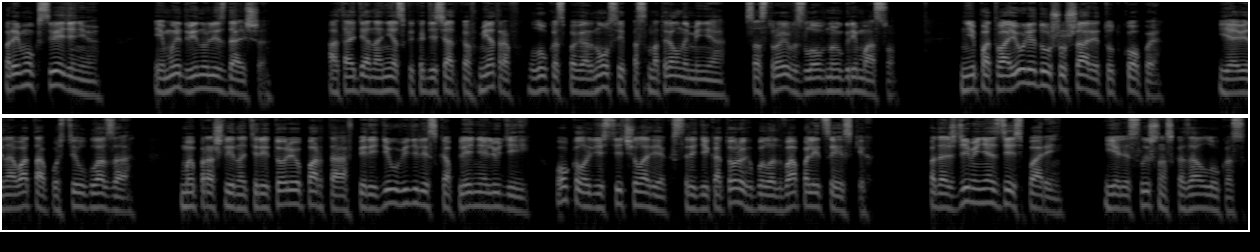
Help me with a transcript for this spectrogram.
приму к сведению». И мы двинулись дальше. Отойдя на несколько десятков метров, Лукас повернулся и посмотрел на меня, состроив зловную гримасу. Не по твою ли душу шарят тут копы?» Я виновато опустил глаза. Мы прошли на территорию порта, а впереди увидели скопление людей, около десяти человек, среди которых было два полицейских. «Подожди меня здесь, парень», — еле слышно сказал Лукас.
